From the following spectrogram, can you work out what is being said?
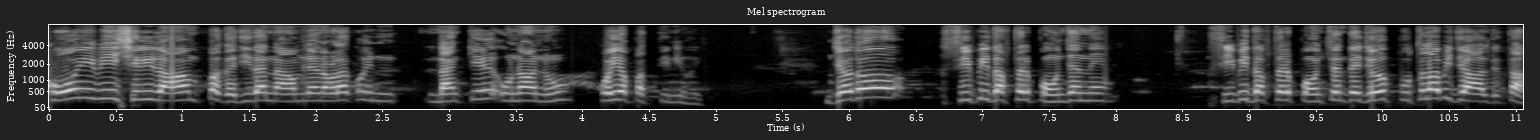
ਕੋਈ ਵੀ ਸ਼੍ਰੀ ਰਾਮ ਭਗਤ ਜੀ ਦਾ ਨਾਮ ਲੈਣ ਵਾਲਾ ਕੋਈ ਲੰਘ ਕੇ ਉਹਨਾਂ ਨੂੰ ਕੋਈ ਆਪੱਤੀ ਨਹੀਂ ਹੋਈ। ਜਦੋਂ ਸੀਪੀ ਦਫ਼ਤਰ ਪਹੁੰਚ ਜਾਂਦੇ ਆ, ਸੀਪੀ ਦਫ਼ਤਰ ਪਹੁੰਚਣ ਤੇ ਜੋ ਪੁਤਲਾ ਵੀ ਜਾਲ ਦਿੱਤਾ,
